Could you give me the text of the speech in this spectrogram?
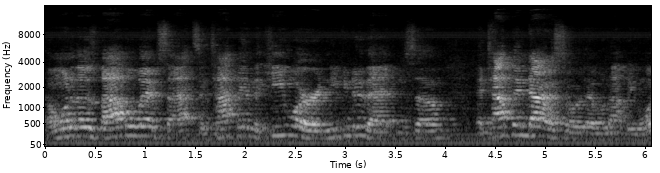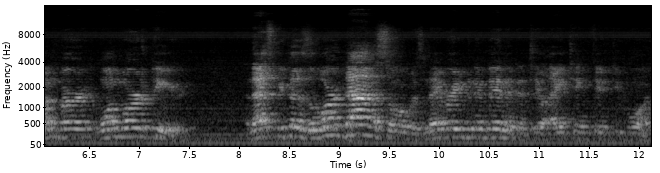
on one of those Bible websites, and type in the key word, and you can do that in some, and type in dinosaur, there will not be one word, one word appeared. And that's because the word dinosaur was never even invented until 1851.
